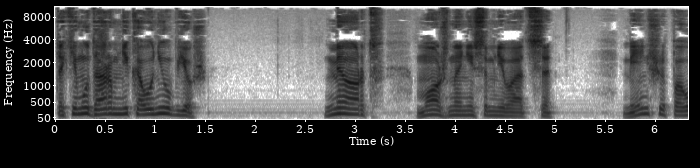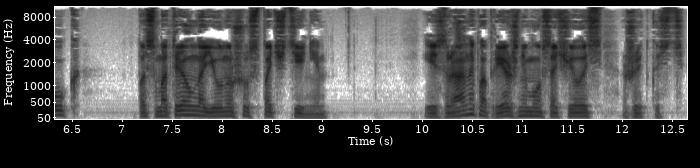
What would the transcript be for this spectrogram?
Таким ударом никого не убьешь». «Мертв, можно не сомневаться». Меньший паук посмотрел на юношу с почтением. Из раны по-прежнему сочилась жидкость.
